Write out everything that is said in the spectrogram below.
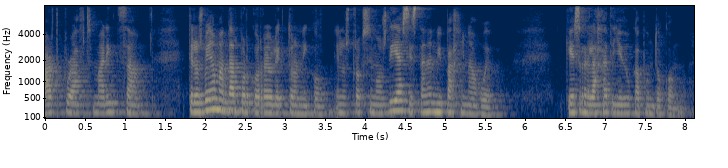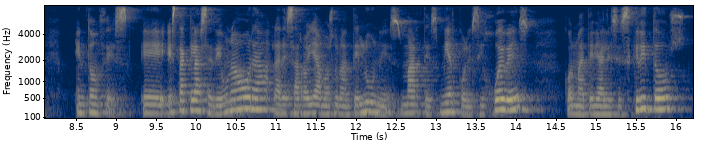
Artcraft Maritza. Te los voy a mandar por correo electrónico en los próximos días y están en mi página web, que es relajateyeduca.com. Entonces, eh, esta clase de una hora la desarrollamos durante lunes, martes, miércoles y jueves con materiales escritos,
